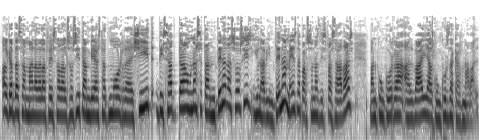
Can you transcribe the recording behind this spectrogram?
El cap de setmana de la Festa del Soci també ha estat molt reeixit. Dissabte, una setantena de socis i una vintena més de persones disfressades van concórrer al ball al concurs de Carnaval.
